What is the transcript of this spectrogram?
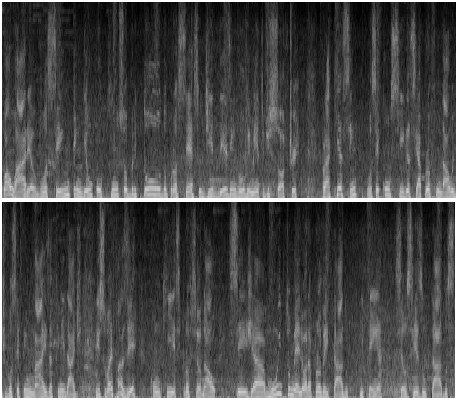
qual área você entender um pouquinho sobre todo o processo de desenvolvimento de software, para que assim você consiga se aprofundar onde você tem mais afinidade. Isso vai fazer com que esse profissional seja muito melhor aproveitado e tenha seus resultados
